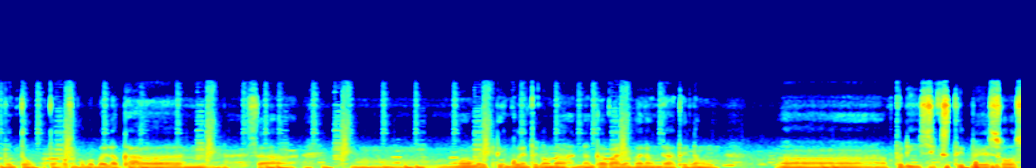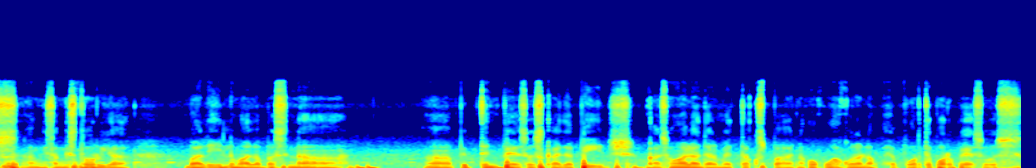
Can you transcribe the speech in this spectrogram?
puntong tungkol sa kababalaghan sa um, mga maikling kwento lang na nagkakahalaga lang dati ng uh, actually 60 pesos ang isang istorya. Bali lumalabas na uh, ah, 15 pesos kada page. Kaso nga lang dahil may tax pa nakukuha ko na lang eh 44 pesos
